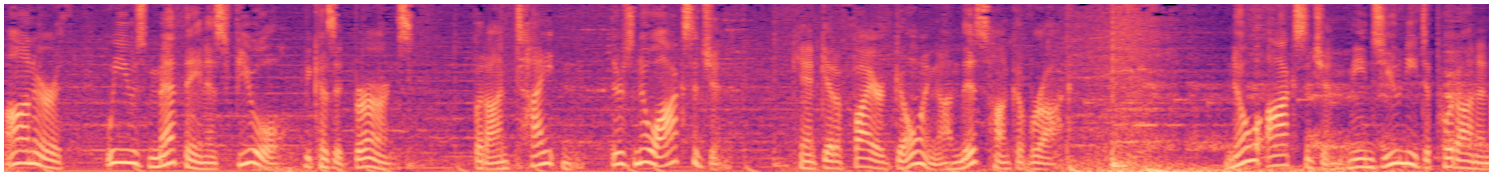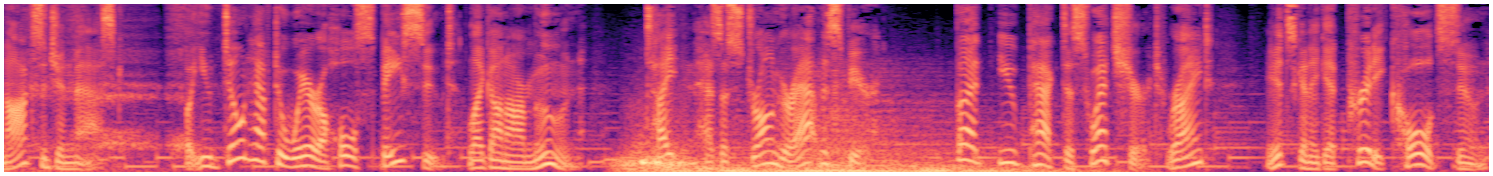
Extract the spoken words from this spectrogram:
On Earth, we use methane as fuel because it burns. But on Titan, there's no oxygen. Can't get a fire going on this hunk of rock. No oxygen means you need to put on an oxygen mask, but you don't have to wear a whole spacesuit like on our moon. Titan has a stronger atmosphere. But you packed a sweatshirt, right? It's gonna get pretty cold soon,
